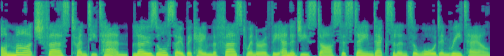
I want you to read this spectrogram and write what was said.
On March 1, 2010, Lowe's also became the first winner of the Energy Star Sustained Excellence Award in Retail,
